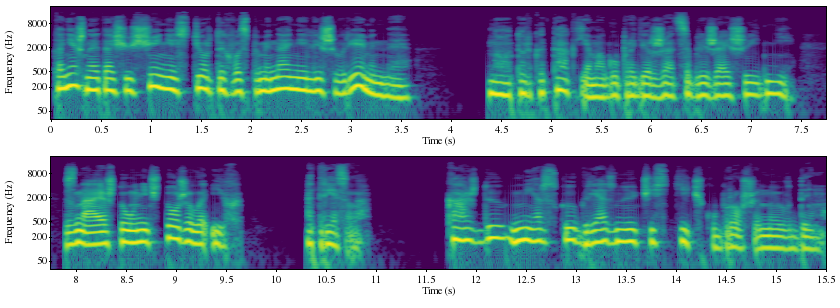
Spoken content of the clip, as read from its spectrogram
Конечно, это ощущение стертых воспоминаний лишь временное, но только так я могу продержаться ближайшие дни, зная, что уничтожила их, отрезала. Каждую мерзкую грязную частичку, брошенную в дым.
